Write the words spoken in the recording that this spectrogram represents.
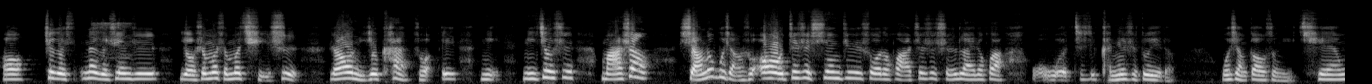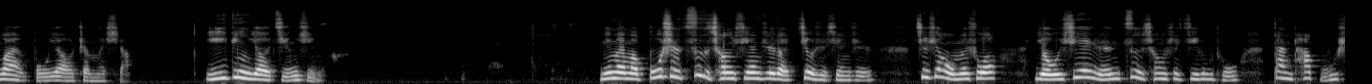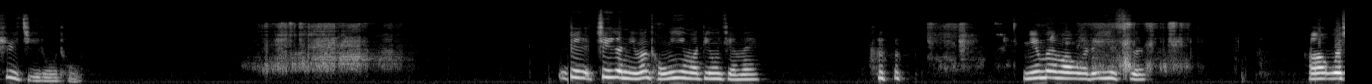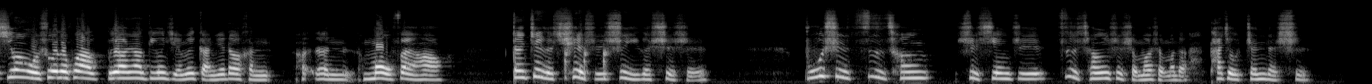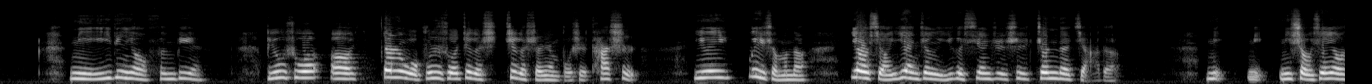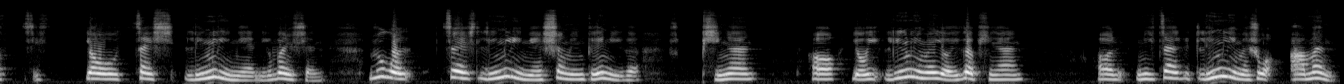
哦，这个那个先知有什么什么启示，然后你就看说，哎，你你就是马上想都不想说，哦，这是先知说的话，这是神来的话，我我这是肯定是对的。我想告诉你，千万不要这么想，一定要警醒，明白吗？不是自称先知的，就是先知。就像我们说，有些人自称是基督徒，但他不是基督徒。这个这个你们同意吗，弟兄姐妹？明白吗？我的意思。好，我希望我说的话不要让弟兄姐妹感觉到很很嗯冒犯哈。但这个确实是一个事实，不是自称是先知，自称是什么什么的，他就真的是。你一定要分辨。比如说，呃，但是我不是说这个这个神人不是，他是，因为为什么呢？要想验证一个先知是真的假的，你你你首先要要在灵里面，你问神，如果在灵里面圣灵给你一个平安，哦，有灵里面有一个平安，哦，你在灵里面说阿门，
